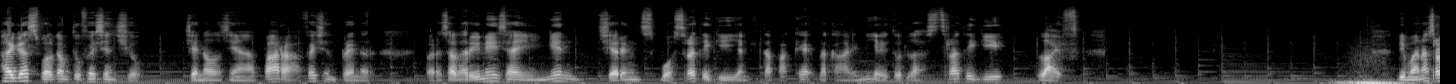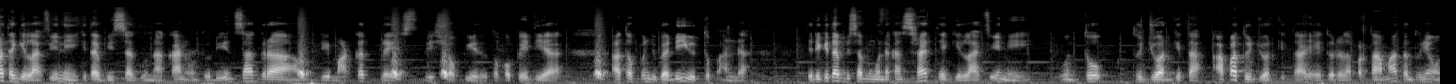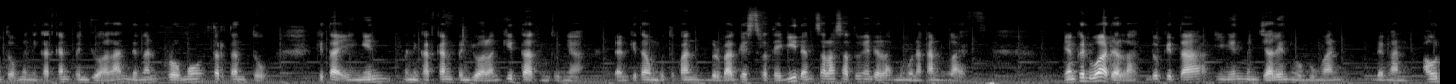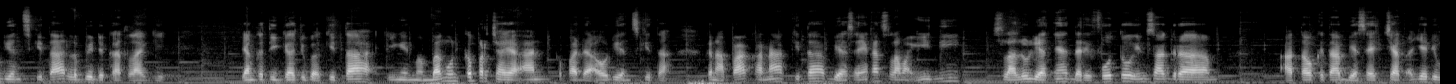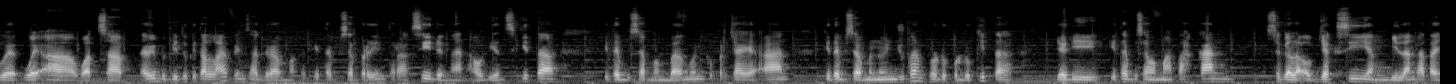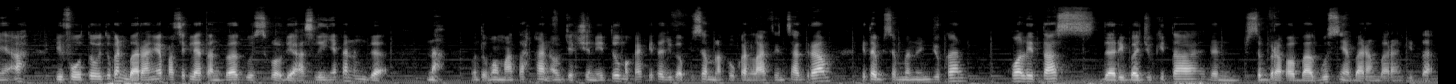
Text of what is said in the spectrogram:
Hai guys, welcome to Fashion Show, channelnya para fashion planner. Pada saat hari ini saya ingin sharing sebuah strategi yang kita pakai belakangan ini yaitu adalah strategi live. Di mana strategi live ini kita bisa gunakan untuk di Instagram, di Marketplace, di Shopee, di Tokopedia, ataupun juga di YouTube Anda. Jadi kita bisa menggunakan strategi live ini untuk tujuan kita. Apa tujuan kita? Yaitu adalah pertama tentunya untuk meningkatkan penjualan dengan promo tertentu. Kita ingin meningkatkan penjualan kita tentunya dan kita membutuhkan berbagai strategi dan salah satunya adalah menggunakan live. Yang kedua adalah untuk kita ingin menjalin hubungan dengan audiens kita lebih dekat lagi. Yang ketiga juga kita ingin membangun kepercayaan kepada audiens kita. Kenapa? Karena kita biasanya kan selama ini selalu lihatnya dari foto Instagram, atau kita biasa chat aja di WA, WhatsApp. Tapi begitu kita live Instagram, maka kita bisa berinteraksi dengan audiens kita, kita bisa membangun kepercayaan, kita bisa menunjukkan produk-produk kita. Jadi kita bisa mematahkan segala objeksi yang bilang katanya ah di foto itu kan barangnya pasti kelihatan bagus, kalau di aslinya kan enggak. Nah, untuk mematahkan objection itu maka kita juga bisa melakukan live Instagram, kita bisa menunjukkan kualitas dari baju kita dan seberapa bagusnya barang-barang kita.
